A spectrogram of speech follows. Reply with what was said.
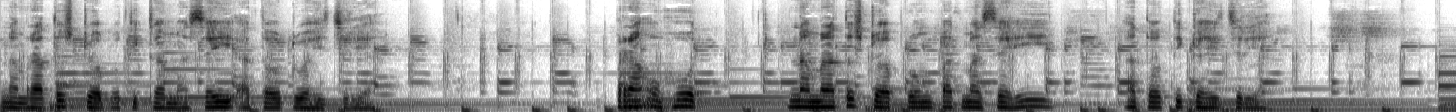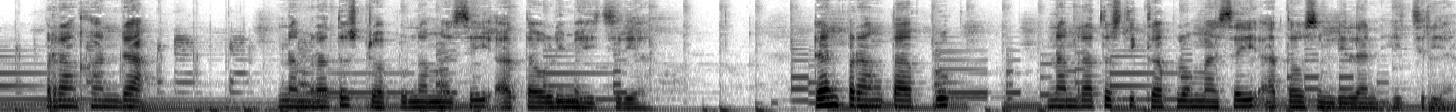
623 Masehi atau 2 Hijriah. Perang Uhud 624 Masehi atau 3 Hijriah. Perang Khandak 626 Masehi atau 5 Hijriah. Dan Perang Tabuk 630 Masehi atau 9 Hijriah.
